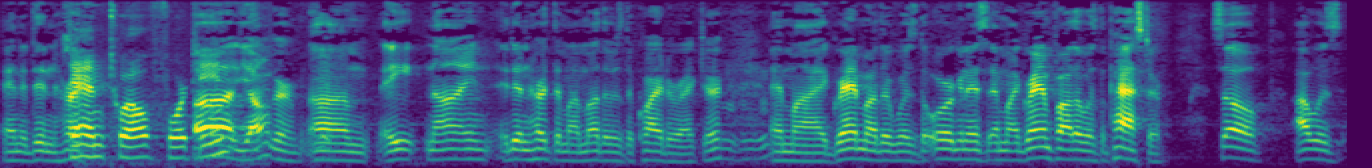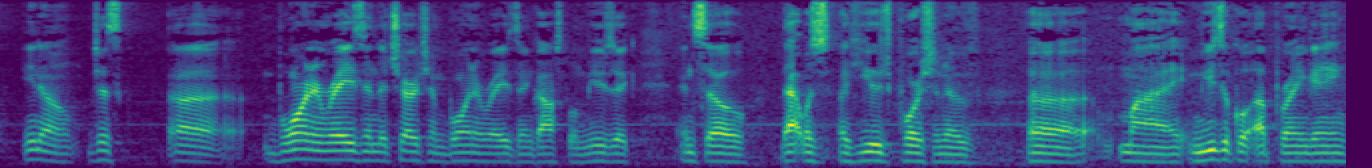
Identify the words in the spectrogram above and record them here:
And it didn't hurt. 10, 12, 14? Uh, younger. Um, 8, 9. It didn't hurt that my mother was the choir director, mm-hmm. and my grandmother was the organist, and my grandfather was the pastor. So I was, you know, just uh, born and raised in the church and born and raised in gospel music. And so that was a huge portion of uh, my musical upbringing.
